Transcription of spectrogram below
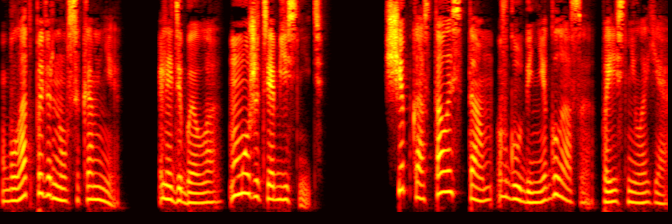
Блад повернулся ко мне. «Леди Белла, можете объяснить?» «Щепка осталась там, в глубине глаза», — пояснила я.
